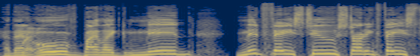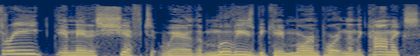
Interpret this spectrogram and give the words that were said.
And then Right. over by like mid mid phase two, starting phase three, it made a shift where the movies became more important than the comics,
